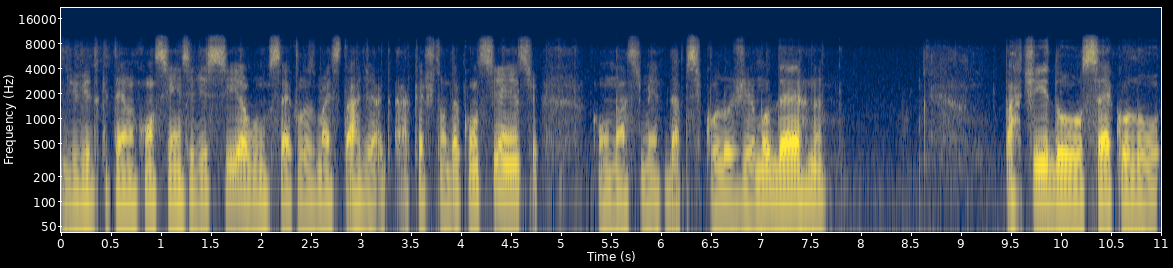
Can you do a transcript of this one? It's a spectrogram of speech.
indivíduo que tem uma consciência de si, alguns séculos mais tarde a questão da consciência, com o nascimento da psicologia moderna. A partir do século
